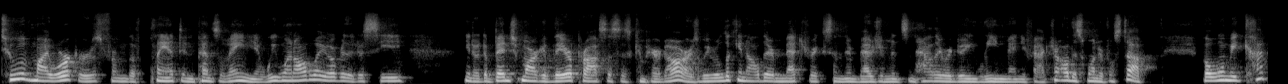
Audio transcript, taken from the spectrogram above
two of my workers from the plant in Pennsylvania. We went all the way over there to see, you know, to benchmark their processes compared to ours. We were looking at all their metrics and their measurements and how they were doing lean manufacturing, all this wonderful stuff. But when we cut,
